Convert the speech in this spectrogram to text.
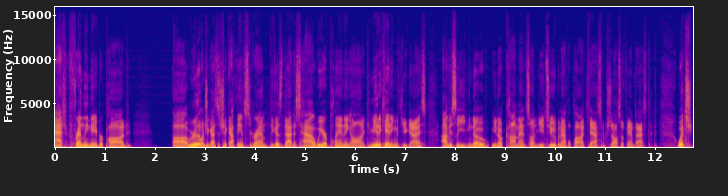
at Friendly Neighbor Pod. Uh, we really want you guys to check out the Instagram because that is how we are planning on communicating with you guys. Obviously, you can know you know comments on YouTube and Apple Podcasts, which is also fantastic. Which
